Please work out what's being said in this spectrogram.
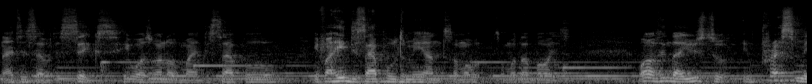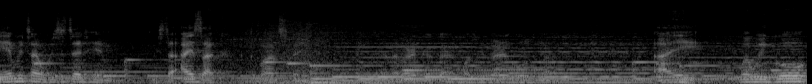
1976. He was one of my disciple. In fact, he discipled me and some some other boys. One of the things that used to impress me every time I visited him, Mr. Isaac, the man's name, an American guy, must be very old now. I, when we go,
